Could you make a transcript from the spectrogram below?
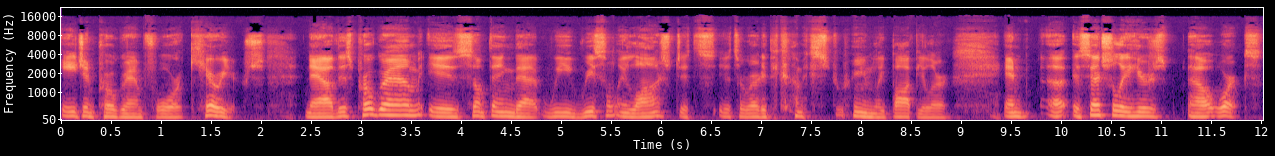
agent program for carriers. Now, this program is something that we recently launched. It's it's already become extremely popular, and uh, essentially, here's how it works.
